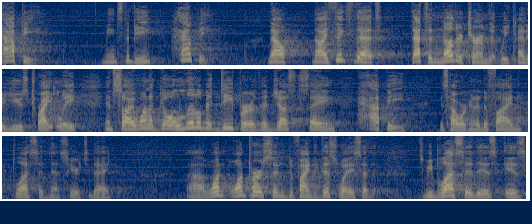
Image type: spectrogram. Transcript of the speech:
happy. It means to be happy. Now, now I think that that's another term that we kind of use tritely, and so I want to go a little bit deeper than just saying happy is how we're going to define blessedness here today. Uh, one, one person defined it this way said to be blessed is, is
